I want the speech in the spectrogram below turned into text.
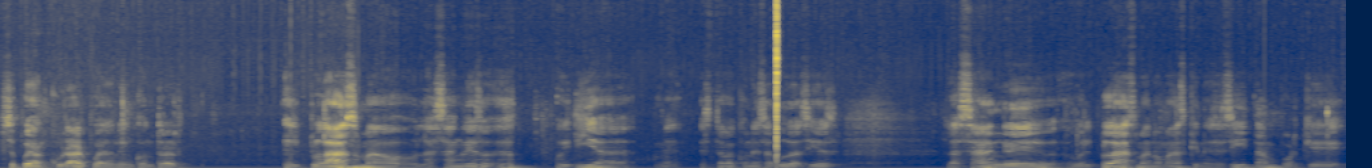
se puedan curar, puedan encontrar el plasma o la sangre. Eso, eso hoy día me estaba con esa duda si es la sangre o el plasma nomás que necesitan porque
